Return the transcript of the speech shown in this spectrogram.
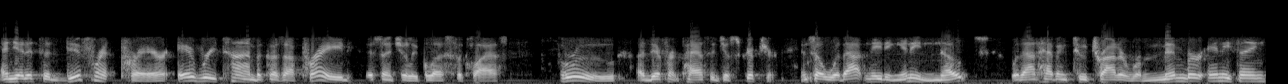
And yet it's a different prayer every time because I prayed, essentially, bless the class through a different passage of Scripture. And so without needing any notes, without having to try to remember anything,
